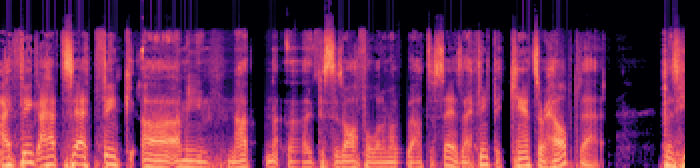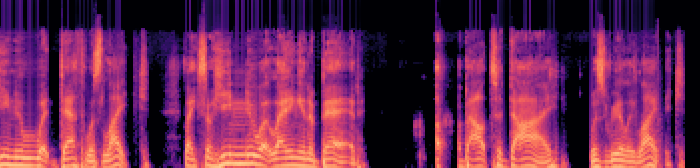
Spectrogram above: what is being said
I think I have to say, I think, uh, I mean, not, not uh, this is awful. What I'm about to say is, I think the cancer helped that because he knew what death was like. Like, so he knew what laying in a bed about to die was really like.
